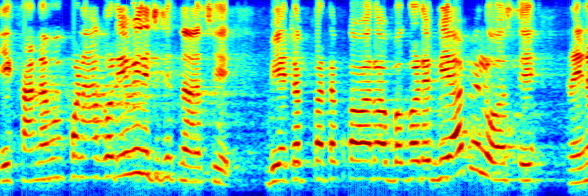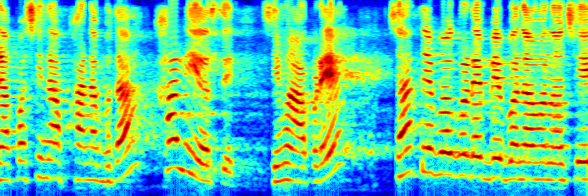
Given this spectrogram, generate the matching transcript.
એ ખાનામાં પણ આગળ એવી જ રીતના છે. બે ટપકા ટપકા વાળા બગડે બે આપેલો હશે, અને એના પછીના ખાના બધા ખાલી હશે. જેમાં આપણે જાતે બગડે બે બનાવવાનો છે.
